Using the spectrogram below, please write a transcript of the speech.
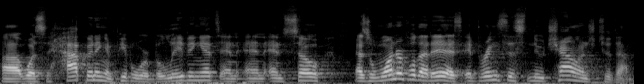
uh, was happening and people were believing it. And and and so, as wonderful that is, it brings this new challenge to them.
